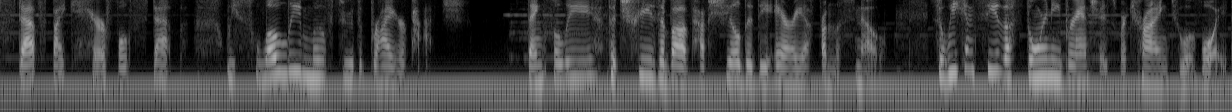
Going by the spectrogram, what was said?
step by careful step, we slowly move through the briar patch. Thankfully, the trees above have shielded the area from the snow, so we can see the thorny branches we're trying to avoid.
